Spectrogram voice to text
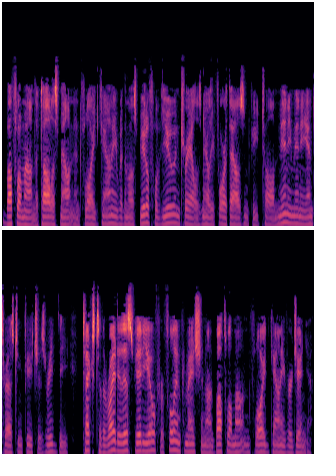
Buffalo Mountain, the tallest mountain in Floyd County with the most beautiful view and trails, nearly 4,000 feet tall. Many, many interesting features. Read the text to the right of this video for full information on Buffalo Mountain, Floyd County, Virginia.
